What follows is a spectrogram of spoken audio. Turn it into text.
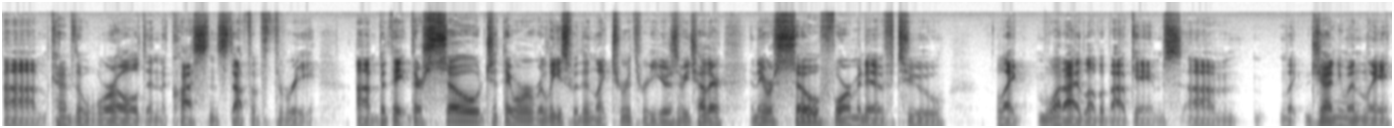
um, kind of the world and the quests and stuff of three. Uh, but they they're so they were released within like two or three years of each other, and they were so formative to like what I love about games. Um, like genuinely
